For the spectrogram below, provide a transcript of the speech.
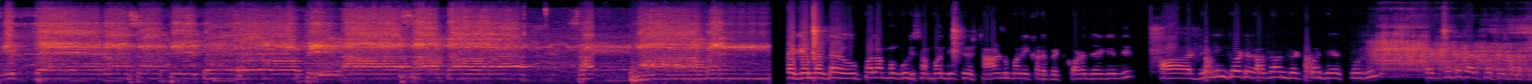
నిత్యేరసపితో ఏంటంటే ఉప్పలమ్మ గుడి సంబంధించిన స్టాండ్ మనం ఇక్కడ పెట్టుకోవడం జరిగింది. ఆ డ్రిల్లింగ్ తోటి రంధ్రాన్ని పెట్టుకొని చేసుకుంది పెట్టుకుంటే సరిపోతుంది మనకు.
